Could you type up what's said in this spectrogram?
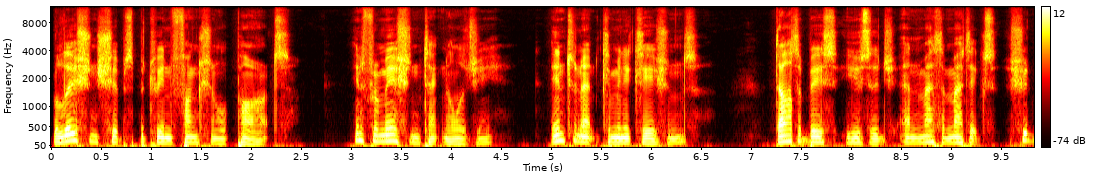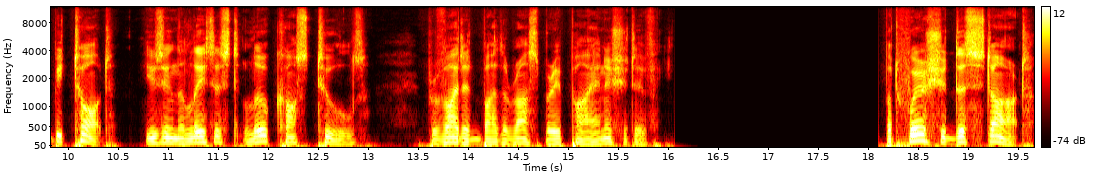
relationships between functional parts, information technology, internet communications, database usage and mathematics should be taught using the latest low-cost tools provided by the Raspberry Pi initiative. But where should this start?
